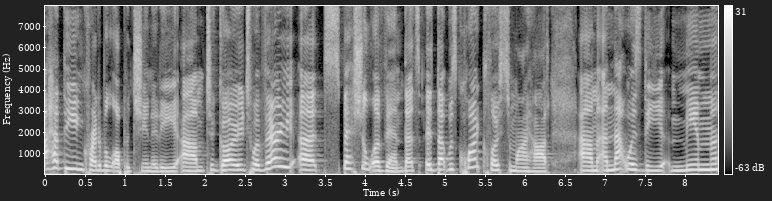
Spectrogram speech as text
I had the incredible opportunity um, to go to a very uh, special event that's uh, that was quite close to my heart, um, and that was the MIM uh,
